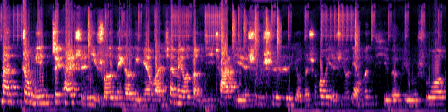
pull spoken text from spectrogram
那证明最开始你说的那个里面完全没有等级差别，是不是有的时候也是有点问题的？比如说，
